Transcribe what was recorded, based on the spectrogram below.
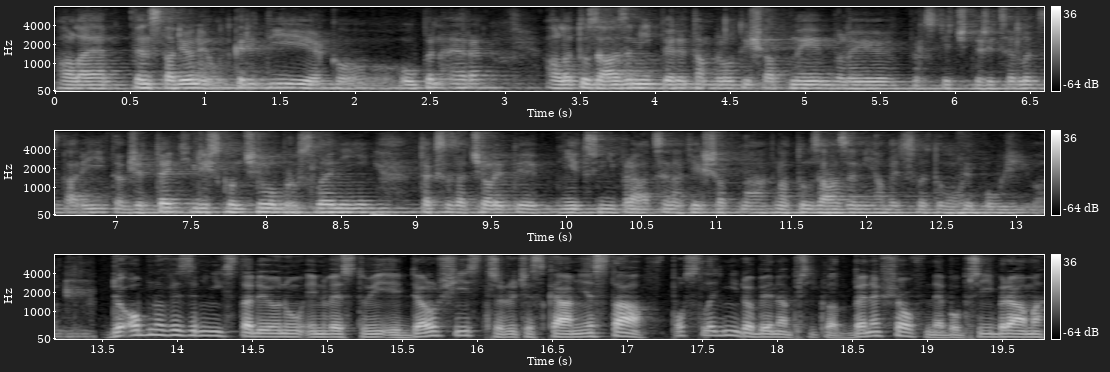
ale ten stadion je odkrytý jako open air ale to zázemí, které tam bylo, ty šatny, byly prostě 40 let starý, takže teď, když skončilo bruslení, tak se začaly ty vnitřní práce na těch šatnách, na tom zázemí, aby jsme to mohli používat. Do obnovy zimních stadionů investují i další středočeská města, v poslední době například Benešov nebo Příbram.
